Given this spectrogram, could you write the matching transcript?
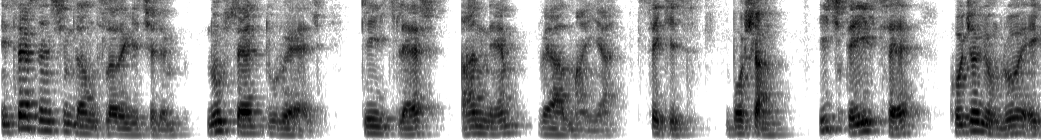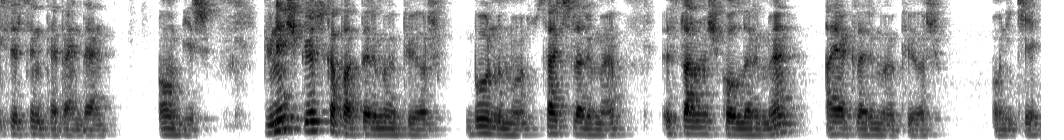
İsterseniz şimdi anlatılara geçelim. Nursel Duruel, Geyikler, Annem ve Almanya. 8. Boşan. Hiç değilse koca yumruğu eksilsin tependen. 11. Güneş göz kapaklarımı öpüyor. Burnumu, saçlarımı, ıslanmış kollarımı, ayaklarımı öpüyor. 12.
